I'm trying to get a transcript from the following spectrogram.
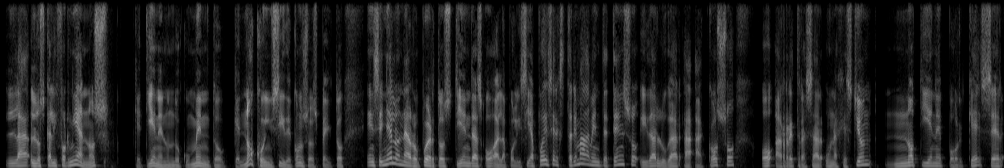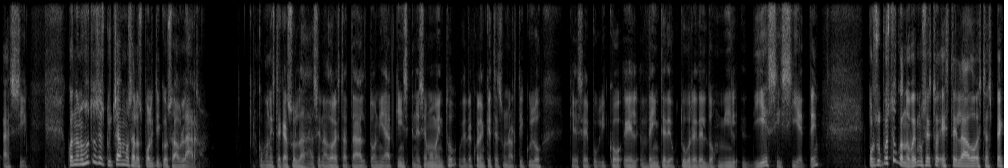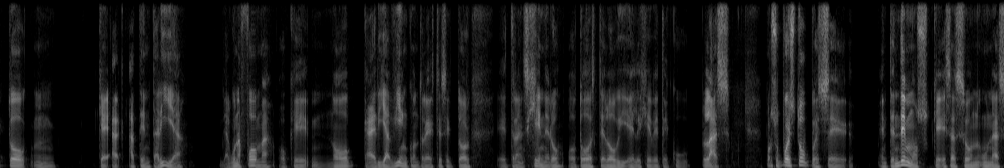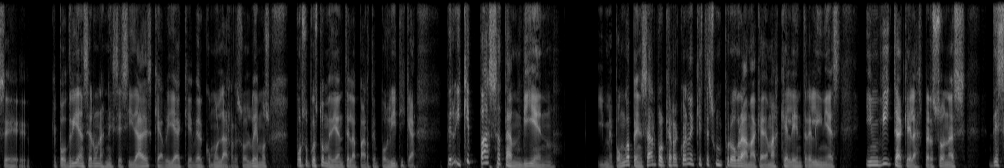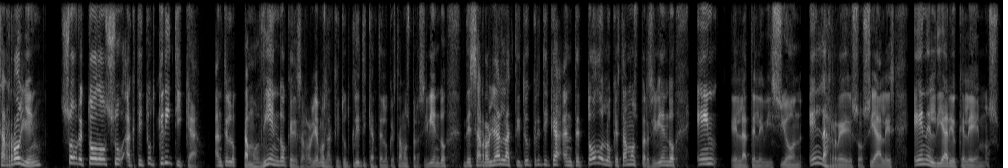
los californianos que tienen un documento que no coincide con su aspecto, enseñarlo en aeropuertos, tiendas o a la policía puede ser extremadamente tenso y dar lugar a acoso o a retrasar una gestión. No tiene por qué ser así. Cuando nosotros escuchamos a los políticos hablar, como en este caso la senadora estatal Tony Atkins, en ese momento, eh, recuerden que este es un artículo que se publicó el 20 de octubre del 2017. Por supuesto, cuando vemos esto, este lado, este aspecto mm, que atentaría de alguna forma o que no caería bien contra este sector eh, transgénero o todo este lobby LGBTQ, por supuesto, pues eh, entendemos que esas son unas, que podrían ser unas necesidades que habría que ver cómo las resolvemos, por supuesto, mediante la parte política. Pero ¿y qué pasa también? Y me pongo a pensar, porque recuerden que este es un programa que además que lee entre líneas, invita a que las personas desarrollen sobre todo su actitud crítica ante lo que estamos viendo, que desarrollemos la actitud crítica ante lo que estamos percibiendo, desarrollar la actitud crítica ante todo lo que estamos percibiendo en, la televisión, en las redes sociales, en el diario que leemos.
